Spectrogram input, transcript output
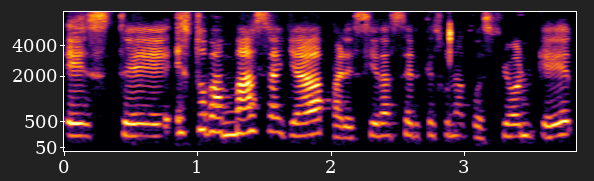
este, esto va más allá, pareciera ser que es una cuestión que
